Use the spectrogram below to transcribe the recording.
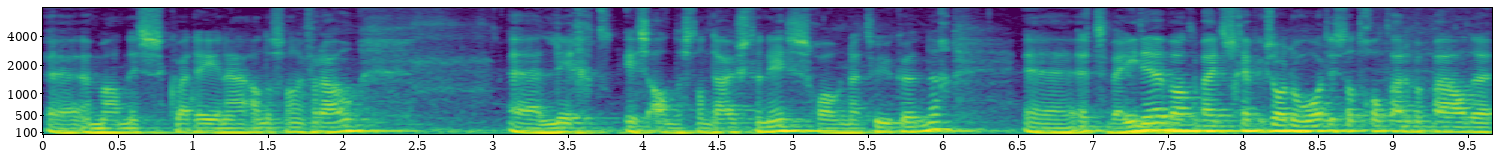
eh, een man is qua DNA anders dan een vrouw. Eh, licht is anders dan duisternis, gewoon natuurkundig. Het tweede wat bij de scheppingsorde hoort, is dat God daar een bepaalde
